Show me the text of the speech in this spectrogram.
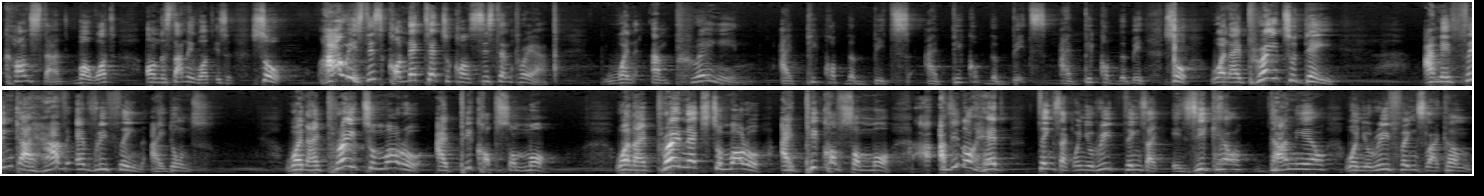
Constant, but what? Understanding what is. So, how is this connected to consistent prayer? When I'm praying, I pick up the beats. I pick up the beats. I pick up the beats. So, when I pray today, I may think I have everything, I don't. When I pray tomorrow, I pick up some more. When I pray next tomorrow, I pick up some more. Have you not heard things like when you read things like Ezekiel, Daniel, when you read things like um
